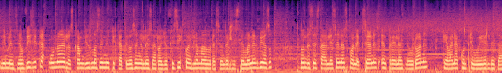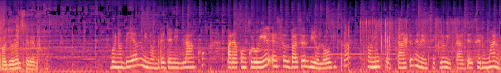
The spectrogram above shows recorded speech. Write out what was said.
Dimensión física. Uno de los cambios más significativos en el desarrollo físico es la maduración del sistema nervioso, donde se establecen las conexiones entre las neuronas que van a contribuir al desarrollo del cerebro. Buenos días, mi nombre es Jenny Blanco. Para concluir, estas bases biológicas son importantes en el ciclo vital del ser humano.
